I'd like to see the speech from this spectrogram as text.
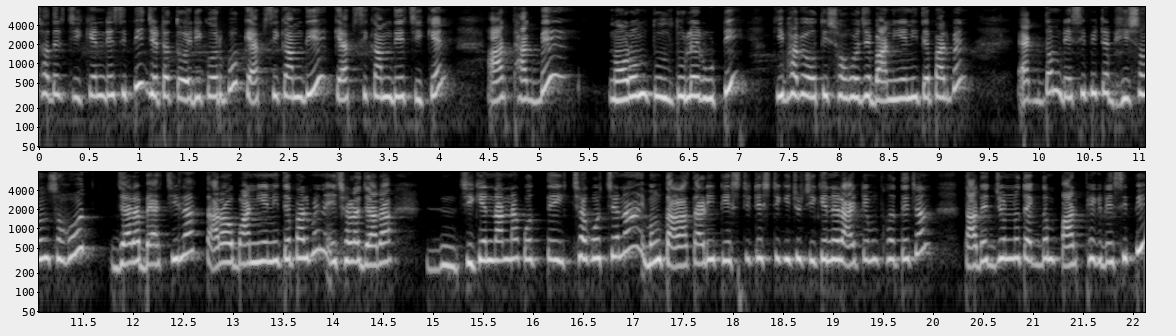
স্বাদের চিকেন রেসিপি যেটা তৈরি করব ক্যাপসিকাম দিয়ে ক্যাপসিকাম দিয়ে চিকেন আর থাকবে নরম তুলতুলে রুটি, কীভাবে অতি সহজে বানিয়ে নিতে পারবেন। একদম রেসিপিটা ভীষণ সহজ। যারা ব্যাচিলার তারাও বানিয়ে নিতে পারবেন। এছাড়া যারা চিকেন রান্না করতে ইচ্ছা করছে না এবং তাড়াতাড়ি টেস্টি টেস্টি কিছু চিকেনের আইটেম খেতে চান, তাদের জন্য তো একদম পারফেক্ট রেসিপি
